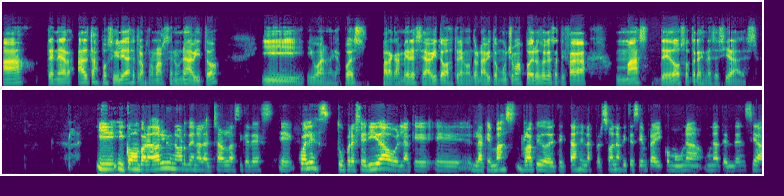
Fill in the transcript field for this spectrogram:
a tener altas posibilidades de transformarse en un hábito y, bueno, después para cambiar ese hábito vas a tener que encontrar un hábito mucho más poderoso que satisfaga más de dos o tres necesidades. Y, como para darle un orden a la charla, si querés, eh, ¿cuál es tu preferida o la que, eh, la que más rápido detectás en las personas? Viste, siempre hay como una, una tendencia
